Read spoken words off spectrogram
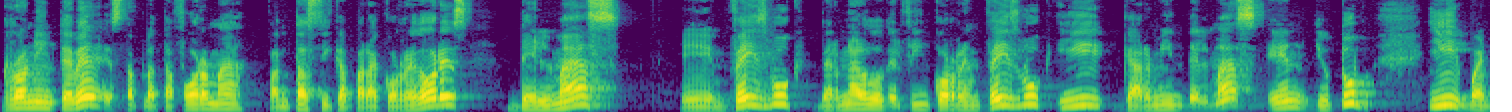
Running TV, esta plataforma fantástica para corredores, del más en Facebook, Bernardo Delfín Corre en Facebook y Garmin del Más en YouTube. Y bueno,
